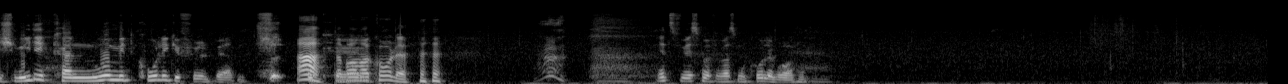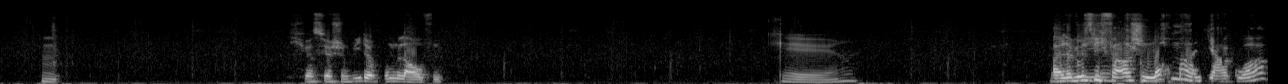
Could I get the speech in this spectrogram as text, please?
Die Schmiede kann nur mit Kohle gefüllt werden. Ah, Okay. da brauchen wir Kohle. Jetzt wissen wir, für was wir Kohle brauchen. Hm. Ich höre es ja schon wieder rumlaufen. Okay. Alter, willst du mich verarschen? Nochmal ein Jaguar?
